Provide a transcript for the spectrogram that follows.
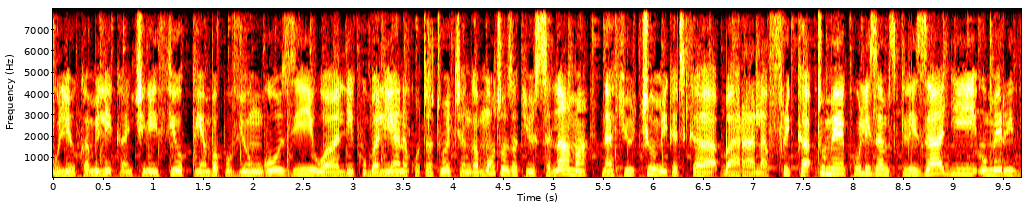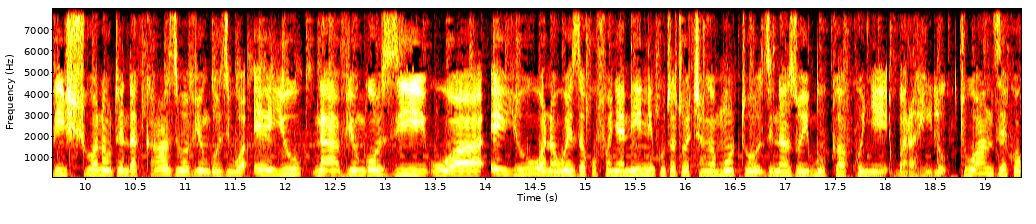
uliokamilika nchini Ethiopia, ambapo viongozi walikubaliana kutatua changamoto za kiusalama na kiuchumi katika bara la Afrika. Tumekuuliza msikilizaji, umeridhishwa na utendakazi wa viongozi wa AU na viongozi wa AU wanaweza kufanya nini kutatua changamoto zinazoibuka kwenye bara hilo? Tuanze kwa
